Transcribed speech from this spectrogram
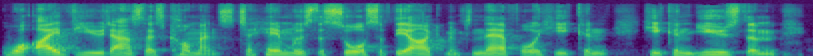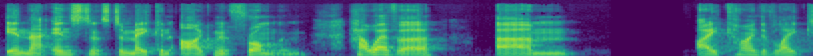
what I viewed as those comments to him was the source of the argument, and therefore he can he can use them in that instance to make an argument from them. However, um, I kind of like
